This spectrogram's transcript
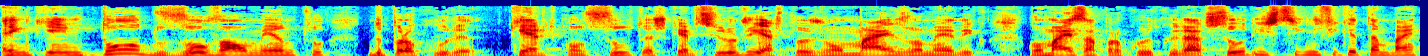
em que em todos houve aumento de procura, quer de consultas, quer de cirurgia. As pessoas vão mais ao médico, vão mais à procura de cuidados de saúde. Isto significa também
